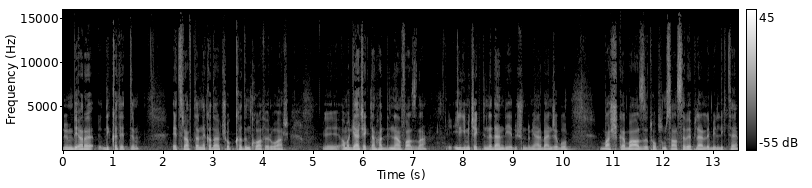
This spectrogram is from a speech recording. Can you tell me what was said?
Dün bir ara dikkat ettim. Etrafta ne kadar çok kadın kuaförü var. Ee, ama gerçekten haddinden fazla. İlgimi çekti. Neden diye düşündüm. Yani bence bu başka bazı toplumsal sebeplerle birlikte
